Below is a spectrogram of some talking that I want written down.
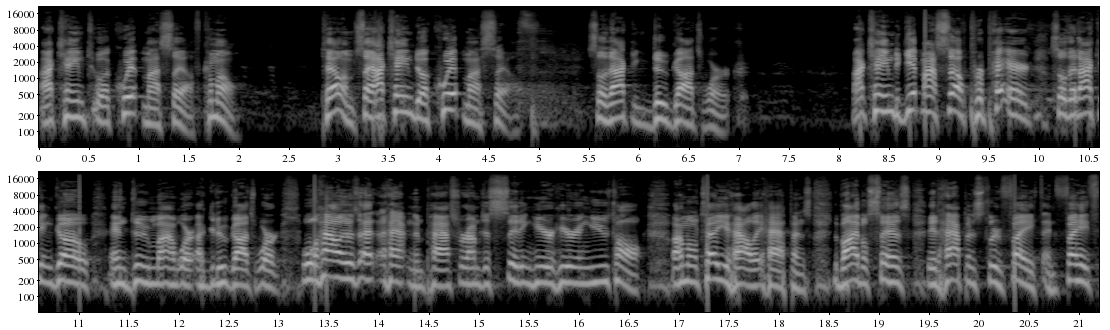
I came to equip myself. Come on. Tell them, say, I came to equip myself so that I can do God's work. I came to get myself prepared so that I can go and do my work, uh, do God's work. Well, how is that happening, Pastor? I'm just sitting here hearing you talk. I'm going to tell you how it happens. The Bible says it happens through faith, and faith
